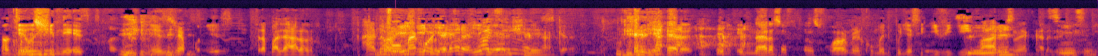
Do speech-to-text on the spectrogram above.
Não tem os chineses, os chineses e japoneses que trabalharam. Não, ele, ele, era, ele era chinês, cara ele, era, ele, ele, não era só Transformer, como ele podia se dividir sim, em vários, né, cara? Sim, sim.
